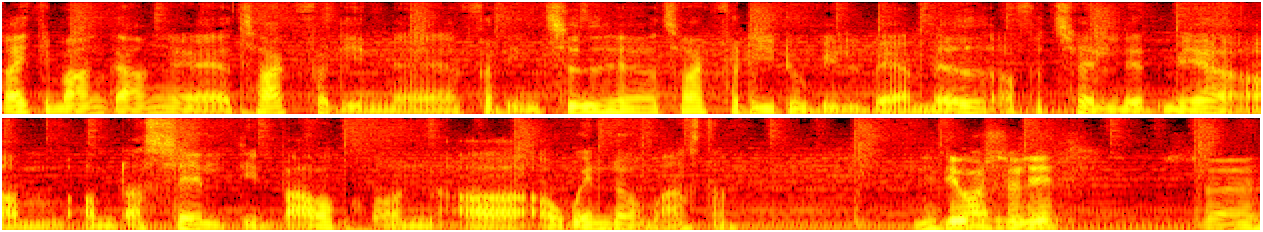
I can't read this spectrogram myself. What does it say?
rigtig mange gange øh, tak for din, for din tid her, og tak fordi du ville være med og fortælle lidt mere om, om dig selv, din baggrund og, og Window Master. Men det var så lidt, så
